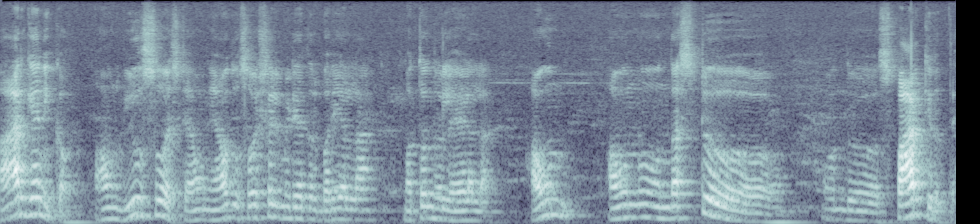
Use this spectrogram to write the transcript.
ಆರ್ಗ್ಯಾನಿಕ್ ಅವನು. ಅವ್ನ ವ್ಯೂಸು ಅಷ್ಟೇ. ಅವ್ನು ಯಾವುದು ಸೋಷಿಯಲ್ ಮೀಡಿಯಾದಲ್ಲಿ ಬರೆಯಲ್ಲ, ಮತ್ತೊಂದರಲ್ಲಿ ಹೇಳಲ್ಲ. ಅವನು ಅವನು ಒಂದಷ್ಟು ಒಂದು ಸ್ಪಾರ್ಕ್ ಇರುತ್ತೆ.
